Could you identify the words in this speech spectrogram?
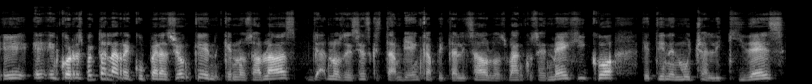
Eh, eh, con respecto a la recuperación que, nos hablabas, ya nos decías que están bien capitalizados los bancos en México, que tienen mucha liquidez.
